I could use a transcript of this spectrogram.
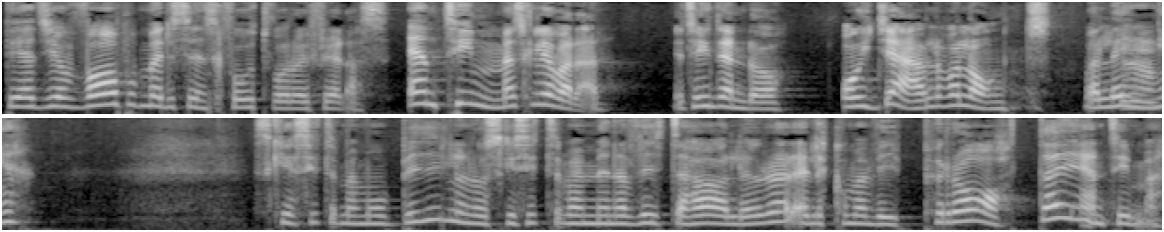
det är att jag var på medicinsk fotvård i fredags. En timme skulle jag vara där. Jag tänkte ändå, oj jävlar vad långt, vad länge. Ska jag sitta med mobilen då? Ska jag sitta med mina vita hörlurar? Eller kommer vi prata i en timme?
